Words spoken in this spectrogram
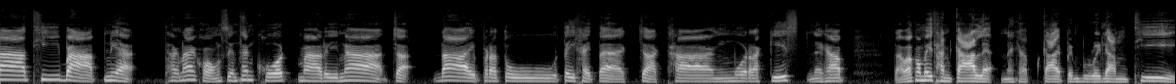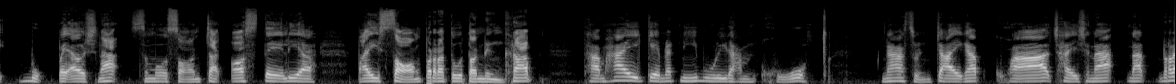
นาทีบาปเนี่ย ทางหน้าของเซนทันโค้ดมารีนาจะได้ประตูตีไข่แตกจากทางโมรากิสนะครับ แต่ว่าก็ไม่ทันการแหละนะครับ กลายเป็นบุรีรัมย์ที่บุกไปเอาชนะสโมสรจากออสเตรเลียไป 2 ประตูต่อหนึ่งครับทำให้เกมนัดนี้บุรีรัมย์โอ้โหน่าสนใจครับ คว้าชัยชนะนัดแร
